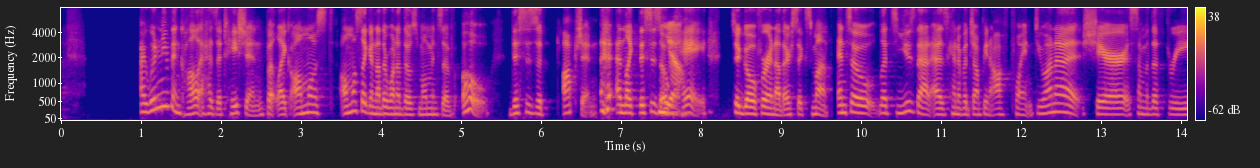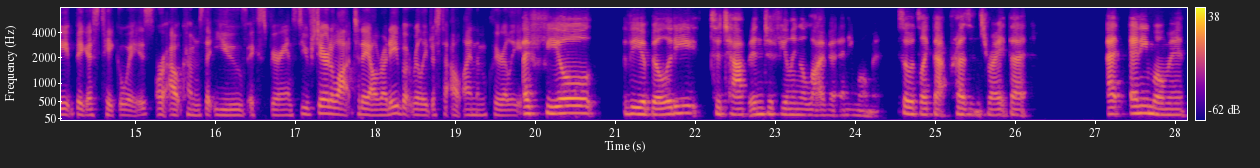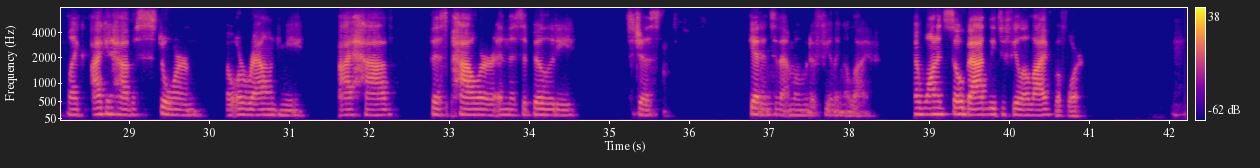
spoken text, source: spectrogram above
I wouldn't even call it hesitation, but like almost almost like another one of those moments of, oh, this is an option and like this is okay yeah. to go for another 6 months. And so let's use that as kind of a jumping off point. Do you want to share some of the three biggest takeaways or outcomes that you've experienced? You've shared a lot today already, but really just to outline them clearly. I feel the ability to tap into feeling alive at any moment. So it's like that presence, right? That at any moment like I could have a storm around me, I have this power and this ability to just get into that moment of feeling alive. I wanted so badly to feel alive before.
